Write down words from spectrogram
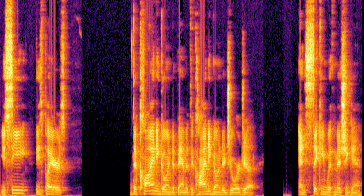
you see these players declining going to Bama, declining going to Georgia, and sticking with Michigan.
